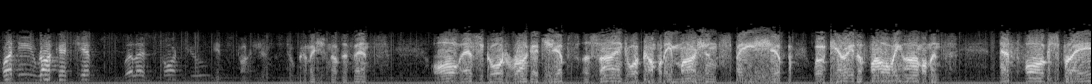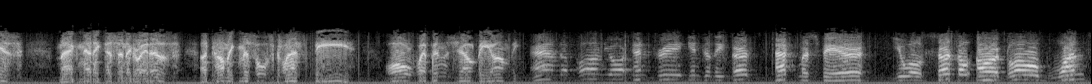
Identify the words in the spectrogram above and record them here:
20 rocket ships will escort you. Instructions to Commission of Defense. All escort rocket ships assigned to accompany Martian spaceship will carry the following armaments death fog sprays, magnetic disintegrators, atomic missiles Class B. All weapons shall be on the. And upon your entry into the Earth's atmosphere, you will circle our globe once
